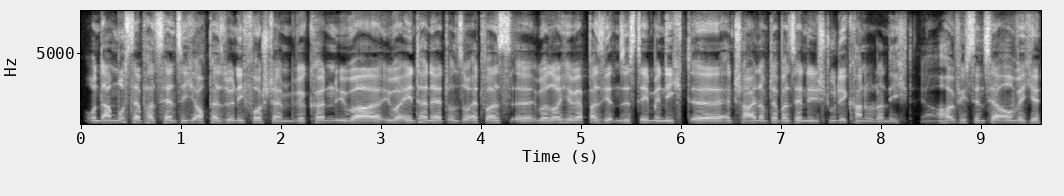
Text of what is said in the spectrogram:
Und da muss der Patient sich auch persönlich vorstellen. Wir können über, über Internet und so etwas, äh, über solche webbasierten Systeme nicht äh, entscheiden, ob der Patient in die Studie kann oder nicht. Ja, häufig sind es ja irgendwelche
